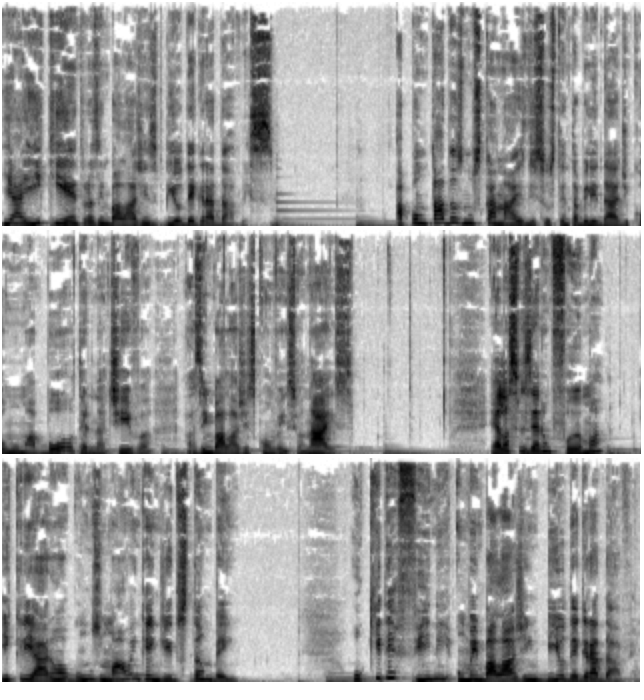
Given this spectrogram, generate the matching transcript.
E aí que entram as embalagens biodegradáveis. Apontadas nos canais de sustentabilidade como uma boa alternativa às embalagens convencionais, elas fizeram fama e criaram alguns mal entendidos também. O que define uma embalagem biodegradável?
